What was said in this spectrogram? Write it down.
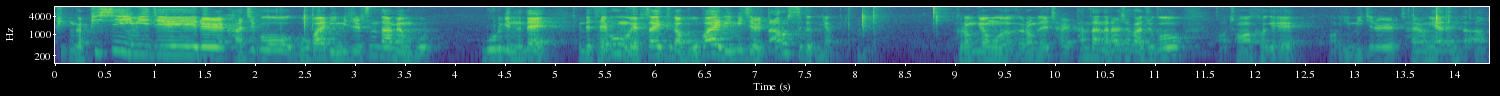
피- 그러니까 PC 이미지를 가지고 모바일 이미지를 쓴다면 모, 모르겠는데, 근데 대부분 웹사이트가 모바일 이미지를 따로 쓰거든요. 음. 그런 경우 여러분들 잘 판단을 하셔가지고 어, 정확하게 어, 이미지를 사용해야 된다.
